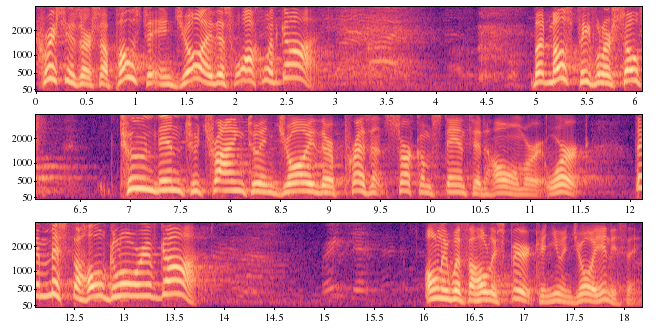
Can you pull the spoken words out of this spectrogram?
Christians are supposed to enjoy this walk with God. But most people are so f- tuned into trying to enjoy their present circumstance at home or at work, they miss the whole glory of God. Only with the Holy Spirit can you enjoy anything.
